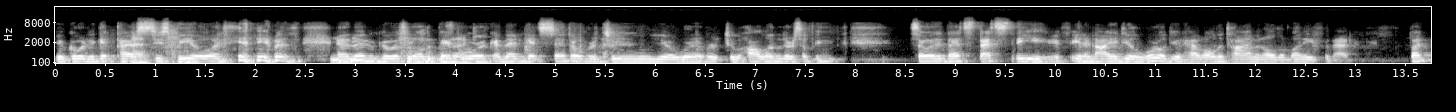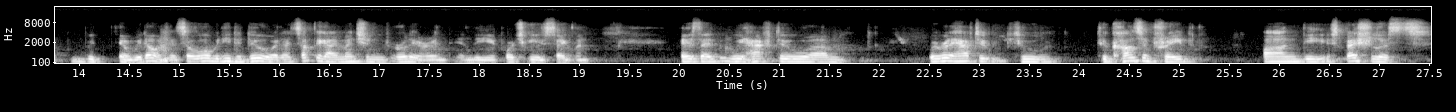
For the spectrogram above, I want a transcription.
you go to get past yeah. SISBIO and mm-hmm. and then go through all the paperwork exactly. and then get sent over to you know wherever to Holland or something. So that's that's the if in an ideal world you'd have all the time and all the money for that, but we you know we don't. And so what we need to do, and it's something I mentioned earlier in in the Portuguese segment, is that we have to um, we really have to to to concentrate on the specialists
